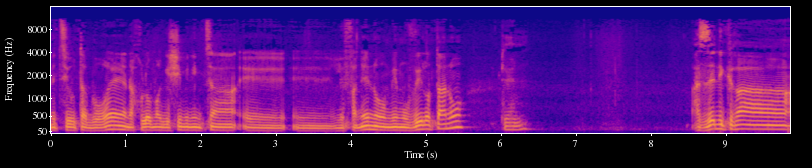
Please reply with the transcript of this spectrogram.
מציאות הבורא, אנחנו לא מרגישים מי נמצא אה, אה, לפנינו, מי מוביל אותנו, כן. אז זה נקרא...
